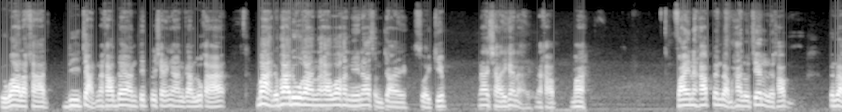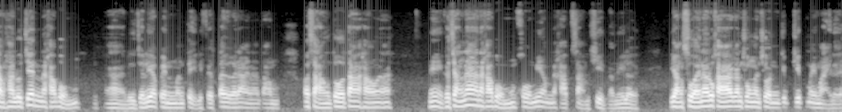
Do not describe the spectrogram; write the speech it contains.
ถือว่าราคาดีจัดนะครับ ได้อันติดไปใช้งานกันลูกค้า มาเดี๋ยวพาดูกันนะครับ ว่าคันนี้น่าสนใจสวยกิฟต น่าใช้แค่ไหนนะครับมาไฟนะครับเป็นแบบฮาโลเจนเลยครับ เป็นแบบฮาโลเจนนะครับผมอ่าหรือจะเรียกเป็นมันติรีเฟลเตอร์ก็ได้นะ ตามภาษาของโตต้าเขานะนี่กระจังหน้านะครับผมโครเมียมนะครับสามขีดแบบนี้เลย อย่างสวยนะลูกค้ากันชงกันชนกิบกิบใหม่ๆเลย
